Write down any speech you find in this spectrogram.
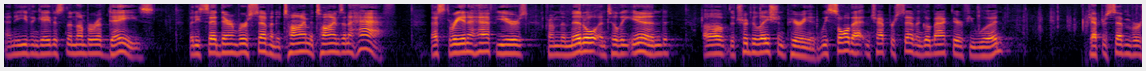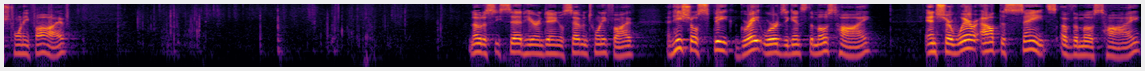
And he even gave us the number of days. But he said there in verse 7 a time, a times and a half. That's three and a half years from the middle until the end of the tribulation period. We saw that in chapter 7. Go back there if you would. Chapter 7, verse 25. Notice he said here in Daniel 7 25, and he shall speak great words against the Most High, and shall wear out the saints of the Most High,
